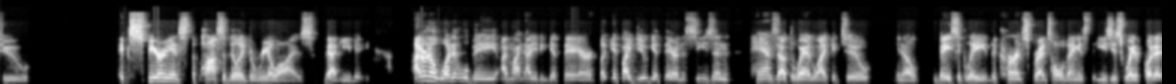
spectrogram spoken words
to experience the possibility to realize that EV. I don't know what it will be. I might not even get there, but if I do get there and the season pans out the way I'd like it to, you know, basically the current spreads holding is the easiest way to put it.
